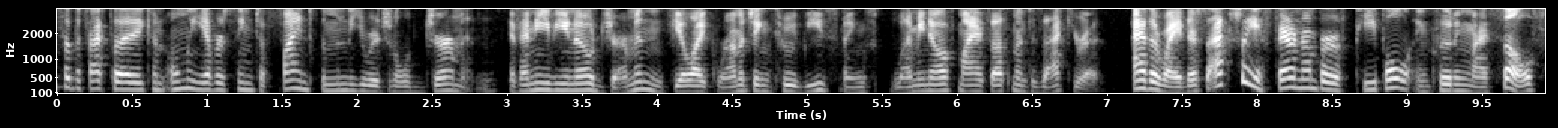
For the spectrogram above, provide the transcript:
for the fact fact that I can only ever seem to find them in the original German. If any of you know German and feel like rummaging through these things, let me know if my assessment is accurate. Either way, there's actually a fair number of people, including myself,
